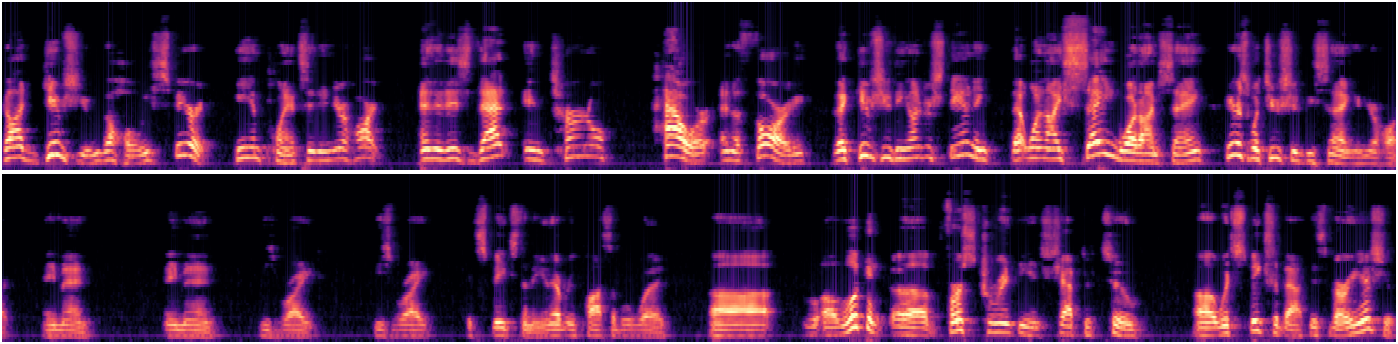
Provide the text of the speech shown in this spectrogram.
God gives you the Holy Spirit. He implants it in your heart. And it is that internal power and authority that gives you the understanding that when I say what I'm saying, here's what you should be saying in your heart. Amen. Amen. He's right. He's right. It speaks to me in every possible way. Uh, uh, look at uh, 1 Corinthians chapter 2, uh, which speaks about this very issue.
